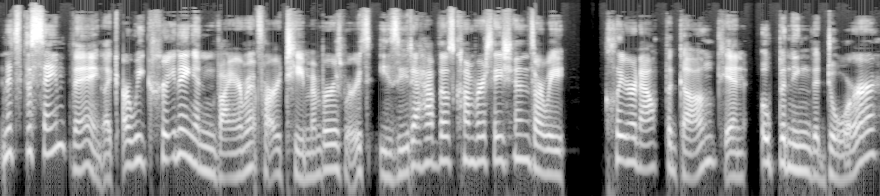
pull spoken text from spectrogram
And it's the same thing. Like, are we creating an environment for our team members where it's easy to have those conversations? Are we clearing out the gunk and opening the door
